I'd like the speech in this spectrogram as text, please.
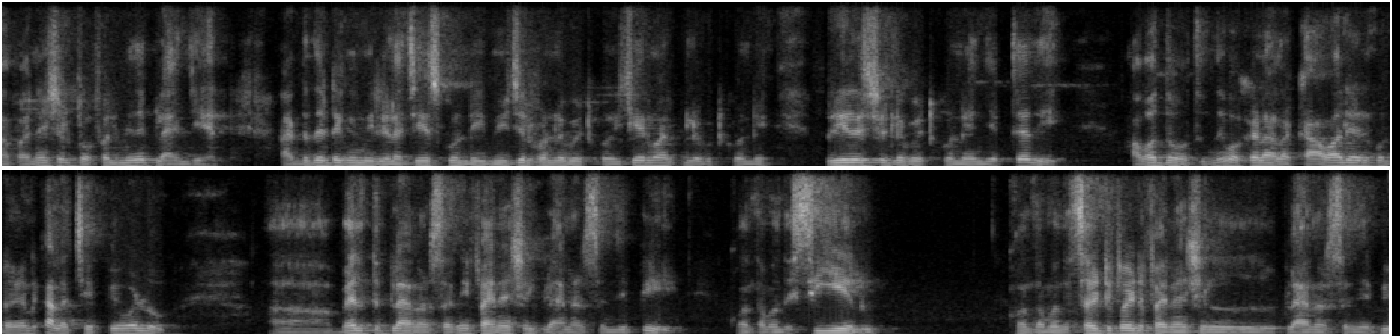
ఆ ఫైనాన్షియల్ ప్రొఫైల్ మీదే ప్లాన్ చేయాలి. అడ్డదిడ్డంగా మీరు ఇలా చేసుకోండి మ్యూచువల్ ఫండ్లో పెట్టుకోండి షేర్ మార్కెట్లో పెట్టుకోండి రియల్ ఎస్టేట్లో పెట్టుకోండి అని చెప్తే అది అబద్ధం అవుతుంది. ఒకవేళ అలా కావాలి అనుకుంటే కనుక అలా చెప్పేవాళ్ళు వెల్త్ ప్లానర్స్ అని ఫైనాన్షియల్ ప్లానర్స్ అని చెప్పి కొంతమంది సిఏలు కొంతమంది సర్టిఫైడ్ ఫైనాన్షియల్ ప్లానర్స్ అని చెప్పి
